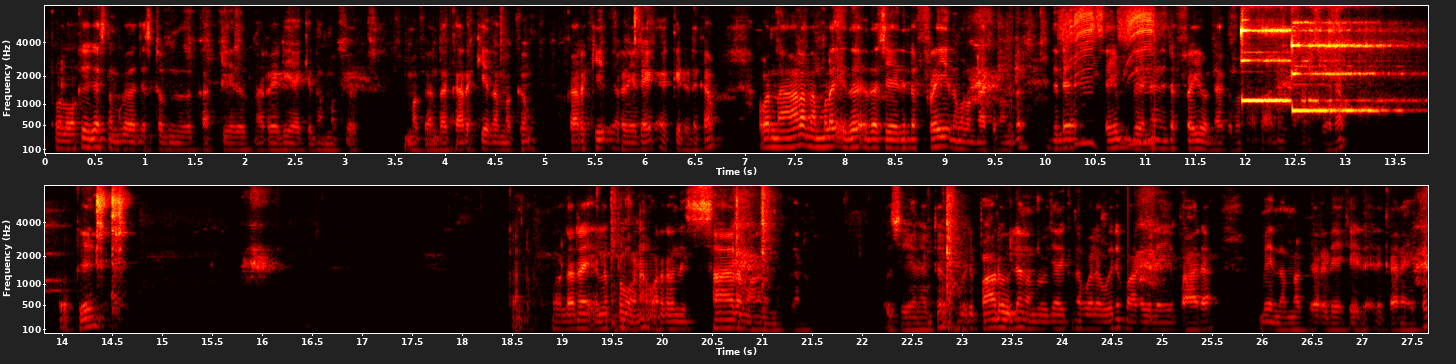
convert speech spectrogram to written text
അപ്പോൾ ഓക്കെ ഗസ് നമുക്ക് ജസ്റ്റ് ഒന്ന് കട്ട് ചെയ്ത് റെഡിയാക്കി നമുക്ക് നമുക്ക് എന്താ കറക്കി നമുക്ക് കറക്കി റെഡി ആക്കി എടുക്കാം. അപ്പോൾ നാളെ നമ്മൾ ഇത് എന്താ ചെയ്യുക ഇതിന്റെ ഫ്രൈ നമ്മൾ ഉണ്ടാക്കുന്നുണ്ട്. ഇതിന്റെ സെയിം ഇത് തന്നെ ഇതിന്റെ ഫ്രൈ ഉണ്ടാക്കുന്നുണ്ട്. ഓക്കെ. കണ്ടു? വളരെ എളുപ്പമാണ് വളരെ നിസ്സാരമാണ് നമുക്ക് കണ്ടോ? അത് ചെയ്യാനായിട്ട് ഒരു പാടുമില്ല നമ്മൾ വിചാരിക്കുന്ന പോലെ ഒരു പാടുമില്ല ഈ പാര മീൻ നമുക്ക് റെഡിയാക്കി എടുക്കാനായിട്ട്.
